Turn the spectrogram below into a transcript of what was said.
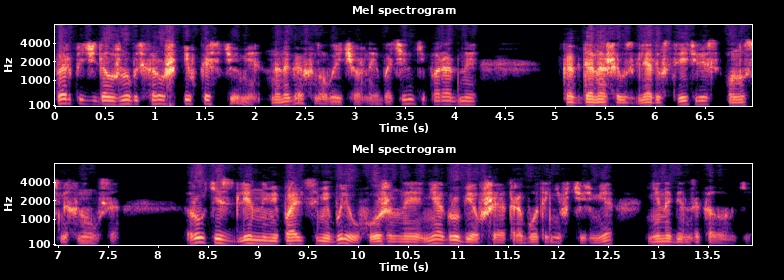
Перпич должно быть хорош и в костюме, на ногах новые черные ботинки парадные — когда наши взгляды встретились, он усмехнулся. Руки с длинными пальцами были ухоженные, не огрубевшие от работы ни в тюрьме, ни на бензоколонке.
